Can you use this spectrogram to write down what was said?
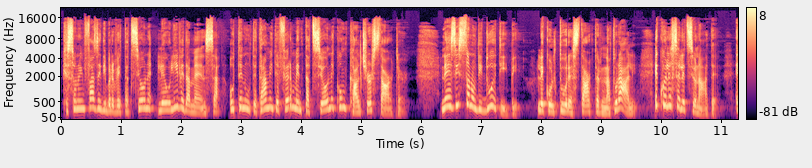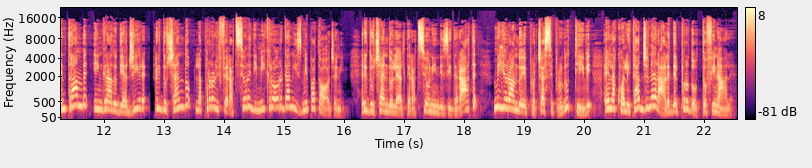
che sono in fase di brevettazione le olive da mensa ottenute tramite fermentazione con culture starter. Ne esistono di due tipi, le colture starter naturali e quelle selezionate, entrambe in grado di agire riducendo la proliferazione di microorganismi patogeni, riducendo le alterazioni indesiderate, migliorando i processi produttivi e la qualità generale del prodotto finale.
